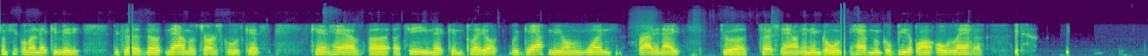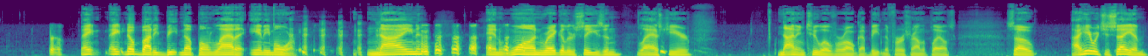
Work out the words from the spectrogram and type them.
some people on that committee because no, now those charter schools can't can't have uh, a team that can play on, with Gaffney on one Friday night to a touchdown and then go have them go beat up on old Latta. so Ain't ain't nobody beating up on Latta anymore. Nine and one regular season last year. Nine and two overall got beat in the first round of the playoffs. So I hear what you're saying.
